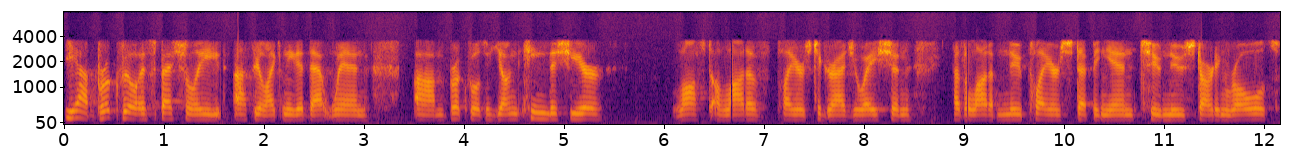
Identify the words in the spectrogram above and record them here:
Yeah, Brookville especially, I feel like needed that win. Um, Brookville's a young team this year, lost a lot of players to graduation, has a lot of new players stepping into new starting roles,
